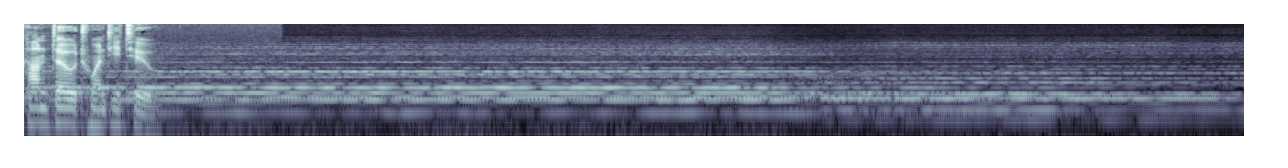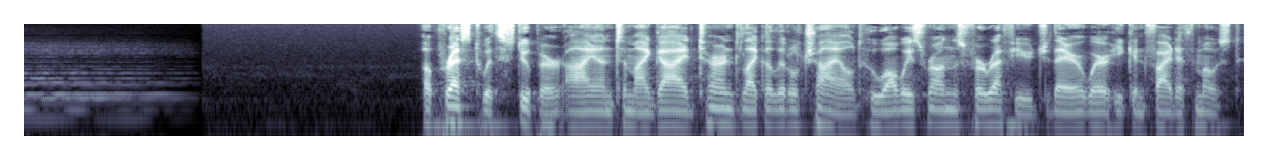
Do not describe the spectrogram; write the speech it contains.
Canto 22 Oppressed with stupor, I unto my guide turned like a little child who always runs for refuge there where he confideth most.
